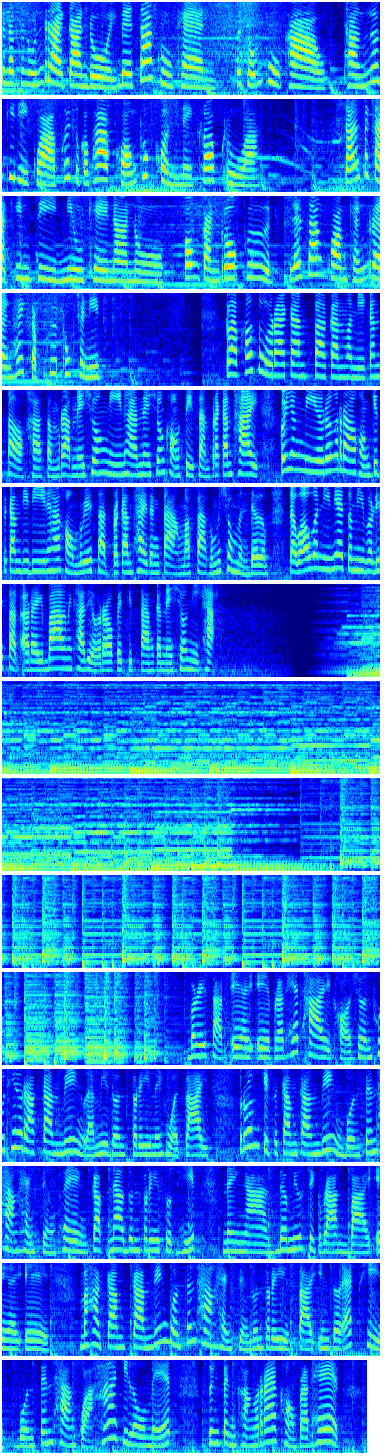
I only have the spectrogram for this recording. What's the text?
สนับสนุนรายการโดยเบต้ากรูแคนผสมผูข่าว ทางเลือกที่ดีกว่าเพื่อสุขภาพของทุกคนในครอบครัว สารสกัดอินทรีย์นิวเคนาโน ป้องกันโรคพืช และสร้างความแข็งแรงให้กับพืชทุกชนิด กลับเข้าสู่รายการประกันวันนี้กันต่อค่ะสำหรับในช่วงนี้นะคะในช่วงของสีสันประกันภัย ก็ยังมีเรื่องราวของกิจกรรมดีๆนะคะของบริษัทประกันภัยต่างๆ มาฝากคุณผู้ชมเหมือนเดิม แต่ว่าวันนี้เนี่ยจะมีบริษัทอะไรบ้างนะคะ เดี๋ยวเราไปติดตามกันในช่วงนี้ค่ะ ริษัท AIA ประเทศไทย ขอเชิญผู้ที่รักการวิ่ง และมีดนตรีในหัวใจ ร่วมกิจกรรมการวิ่งบนเส้นทางแห่งเสียงเพลง กับแนวดนตรีสุดฮิต ในงาน The Music Run by AIA มหกรรมการวิ่งบนเส้นทางแห่งเสียงดนตรีสไตล์อินเตอร์แอคทีฟบนเส้นทางกว่า 5 กิโลเมตร ซึ่งเป็นครั้งแรกของประเทศ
